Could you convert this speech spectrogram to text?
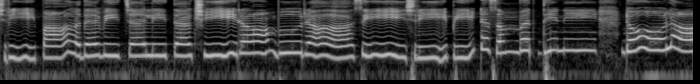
श्रीपादविचलितक्षीराम्बुरासी श्रीपीठसंवर्धिनी डोलासुरमर्दिनी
